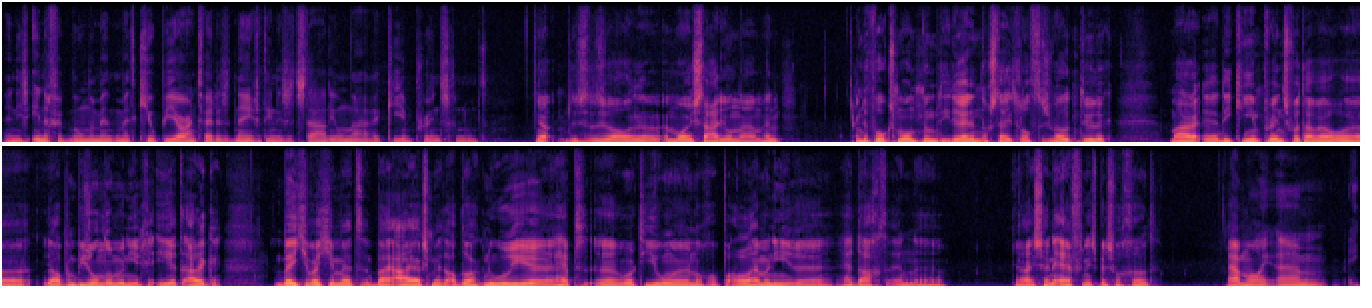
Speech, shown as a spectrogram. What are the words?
En die is innig verbonden met, met QPR. In 2019 is het stadion naar uh, Key Prince genoemd. Ja, dus dat is wel een, een mooie stadionnaam. En in de volksmond noemt iedereen het nog steeds Loftus Road natuurlijk. Maar eh, die Key Prince wordt daar wel eh, ja, op een bijzondere manier geëerd. Eigenlijk een beetje wat je met, bij Ajax met Abdelhak Nouri eh, hebt, eh, wordt die jongen nog op allerlei manieren eh, herdacht. En eh, ja, zijn erfenis best wel groot. Ja, mooi. Ehm, ik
